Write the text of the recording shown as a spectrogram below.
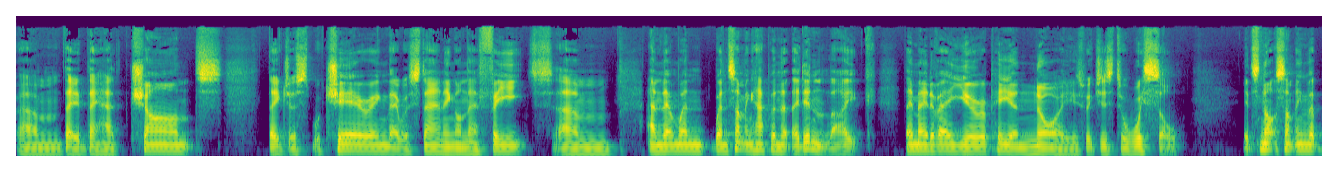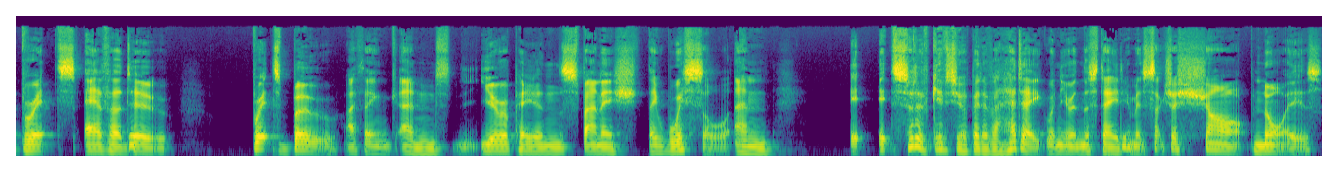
Um, they they had chants, they just were cheering, they were standing on their feet, um, and then when when something happened that they didn't like, they made a very European noise, which is to whistle. It's not something that Brits ever do. Brits boo, I think, and Europeans, Spanish, they whistle, and it, it sort of gives you a bit of a headache when you're in the stadium. It's such a sharp noise,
